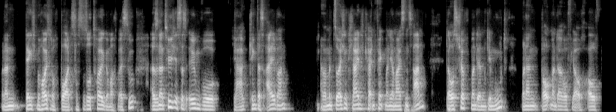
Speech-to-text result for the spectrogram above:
Und dann denke ich mir heute noch, boah, das hast du so toll gemacht, weißt du? Also natürlich ist das irgendwo ja, klingt das albern, aber mit solchen Kleinigkeiten fängt man ja meistens an. Daraus schöpft man dann den Mut und dann baut man darauf ja auch auf.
